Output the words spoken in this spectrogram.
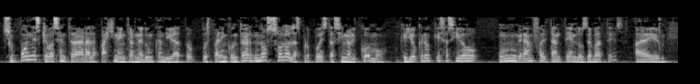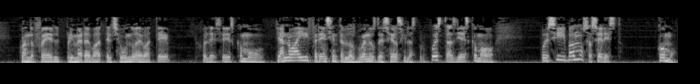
supones que vas a entrar a la página de internet de un candidato, pues para encontrar no solo las propuestas, sino el cómo, que yo creo que ese ha sido un gran faltante en los debates. Eh, cuando fue el primer debate, el segundo debate, híjoles, es como, ya no hay diferencia entre los buenos deseos y las propuestas, ya es como, pues sí, vamos a hacer esto. ¿Cómo?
